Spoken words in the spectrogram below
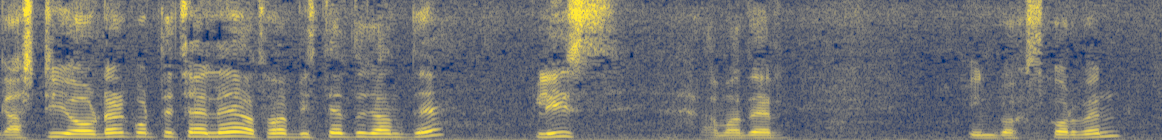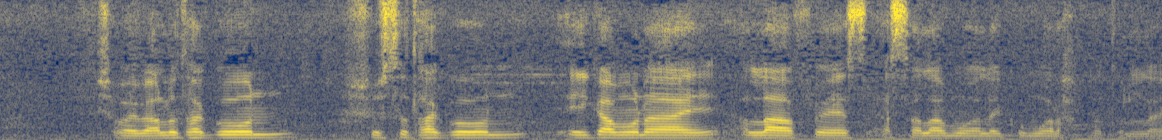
গাছটি অর্ডার করতে চাইলে অথবা বিস্তারিত জানতে প্লিজ আমাদের ইনবক্স করবেন। সবাই ভালো থাকুন, সুস্থ থাকুন। এই কামনায় আল্লাহ হাফেজ। আসসালামু আলাইকুম রহমতুল্লাহ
